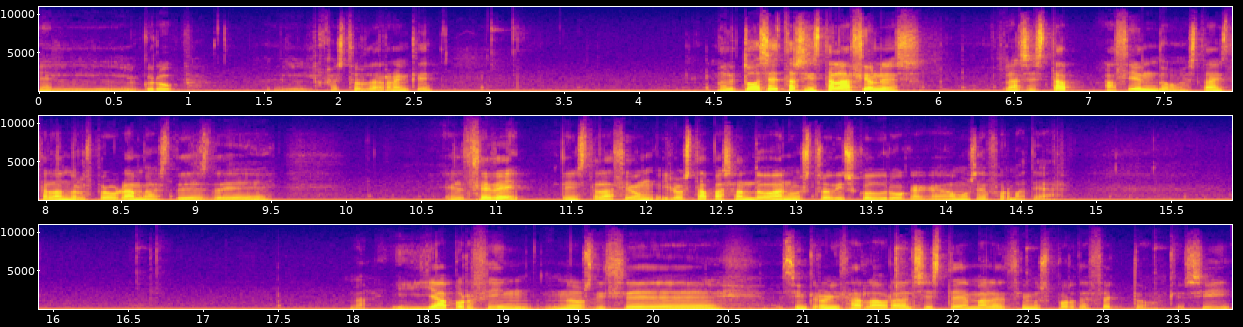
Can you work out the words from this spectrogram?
el group, el gestor de arranque. todas estas instalaciones las está haciendo, está instalando los programas desde el CD de instalación y lo está pasando a nuestro disco duro que acabamos de formatear. Y ya por fin nos dice sincronizar la hora del sistema, le decimos por defecto que sí.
